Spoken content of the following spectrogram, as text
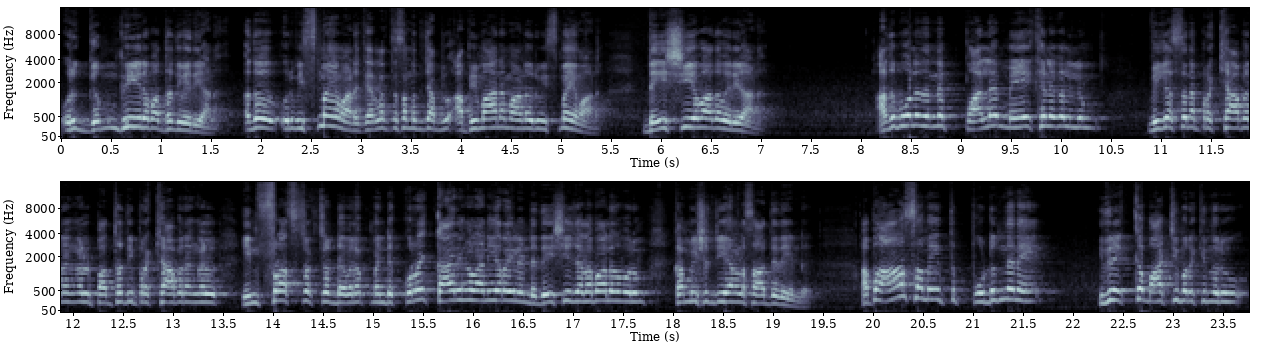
ഒരു ഗംഭീര പദ്ധതി വരികയാണ്. അത് ഒരു വിസ്മയമാണ്. കേരളത്തെ സംബന്ധിച്ച് അഭി അഭിമാനമാണ് ഒരു വിസ്മയമാണ്. ദേശീയവാദ വരികയാണ്. അതുപോലെ തന്നെ പല മേഖലകളിലും വികസന പ്രഖ്യാപനങ്ങൾ പദ്ധതി പ്രഖ്യാപനങ്ങൾ ഇൻഫ്രാസ്ട്രക്ചർ ഡെവലപ്മെന്റ് കുറേ കാര്യങ്ങൾ അണിയറയിലുണ്ട്. ദേശീയ ജലപാലത പോലും കമ്മീഷൻ ചെയ്യാനുള്ള സാധ്യതയുണ്ട്. അപ്പോൾ ആ സമയത്ത് പൊടുന്നനെ ഇതിനൊക്കെ മാറ്റിമറിക്കുന്നൊരു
